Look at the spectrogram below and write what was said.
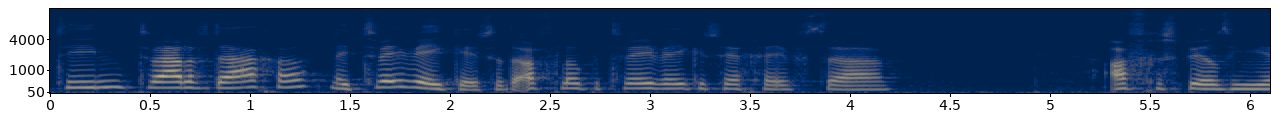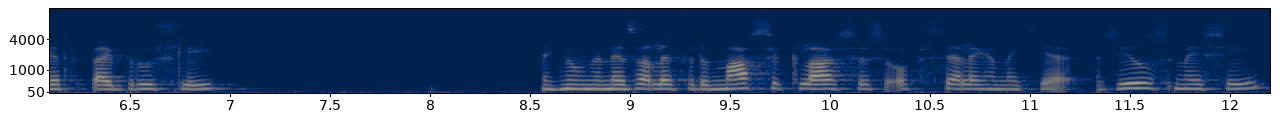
10, 12 dagen, nee twee weken is het, de afgelopen twee weken zeg heeft uh, afgespeeld hier bij Bruce Lee. Ik noemde net al even de masterclasses, opstellingen met je zielsmissie.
